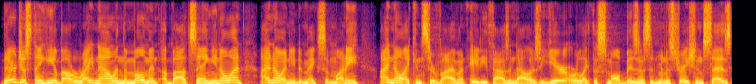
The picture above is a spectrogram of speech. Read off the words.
They're just thinking about right now in the moment about saying, you know what? I know I need to make some money. I know I can survive on $80,000 a year, or like the Small Business Administration says,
